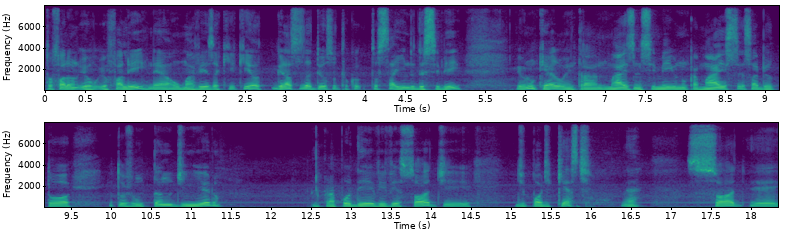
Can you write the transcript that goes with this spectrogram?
tô falando, eu, eu falei, né, uma vez aqui que eu, graças a Deus eu tô, tô saindo desse meio. Eu não quero entrar mais nesse meio nunca mais, você sabe, eu tô eu tô juntando dinheiro para poder viver só de de podcast, né? só, é,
